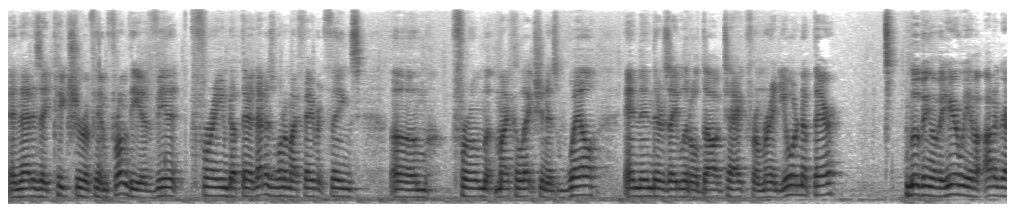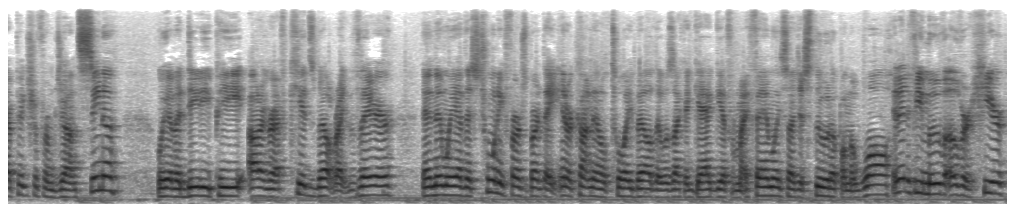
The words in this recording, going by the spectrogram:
and that is a picture of him from the event framed up there. That is one of my favorite things um, from my collection as well. And then there's a little dog tag from Randy Orton up there. Moving over here, we have an autographed picture from John Cena. We have a DDP autographed kids belt right there. And then we have this 21st birthday Intercontinental toy belt that was like a gag gift for my family, so I just threw it up on the wall. And then if you move over here,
